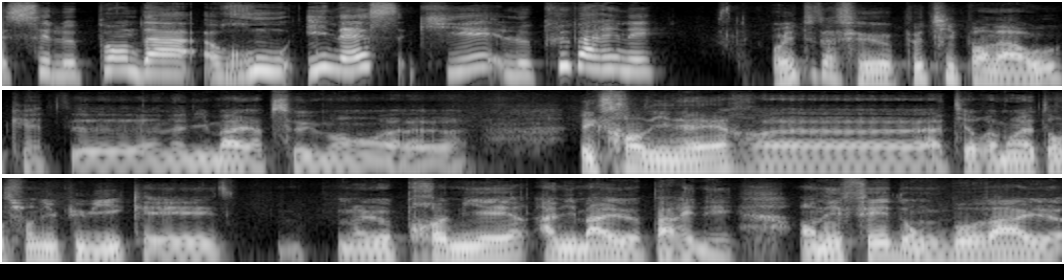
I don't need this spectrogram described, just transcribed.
c'est le panda roux Inès qui est le plus parrainé. Oui, tout à fait. Petit pandarou, qui est euh, un animal absolument euh, extraordinaire, euh, attire vraiment l'attention du public et le premier animal parrainé. En effet, donc Bovail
